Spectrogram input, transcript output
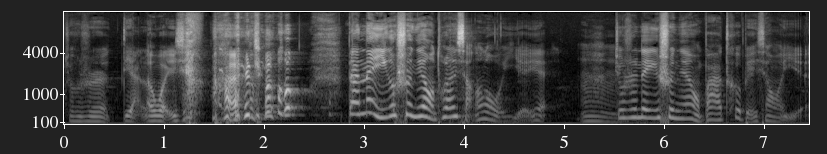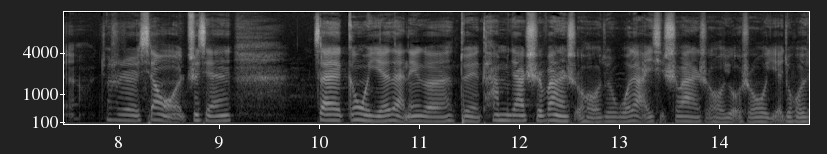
就是点了我一下。完了之后，但那一个瞬间，我突然想到了我爷爷。嗯，就是那一瞬间，我爸特别像我爷爷，就是像我之前在跟我爷爷在那个对他们家吃饭的时候，就是我俩一起吃饭的时候，有时候爷就会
